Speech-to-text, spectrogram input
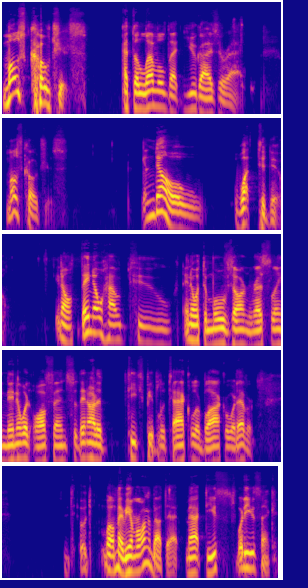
most coaches at the level that you guys are at, most coaches know what to do. You know, they know how to, they know what the moves are in wrestling. They know what offense, so they know how to teach people to tackle or block or whatever. Well, maybe I'm wrong about that. Matt, do you, what do you think?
